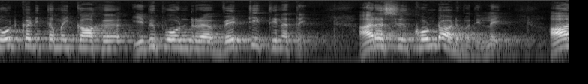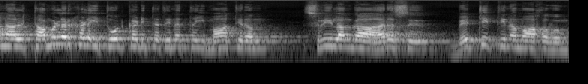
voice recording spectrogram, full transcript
தோற்கடித்தமைக்காக இது போன்ற வெற்றி தினத்தை அரசு கொண்டாடுவதில்லை. ஆனால் தமிழர்களை தோற்கடித்த தினத்தை மாத்திரம் ஸ்ரீலங்கா அரசு வெற்றி தினமாகவும்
